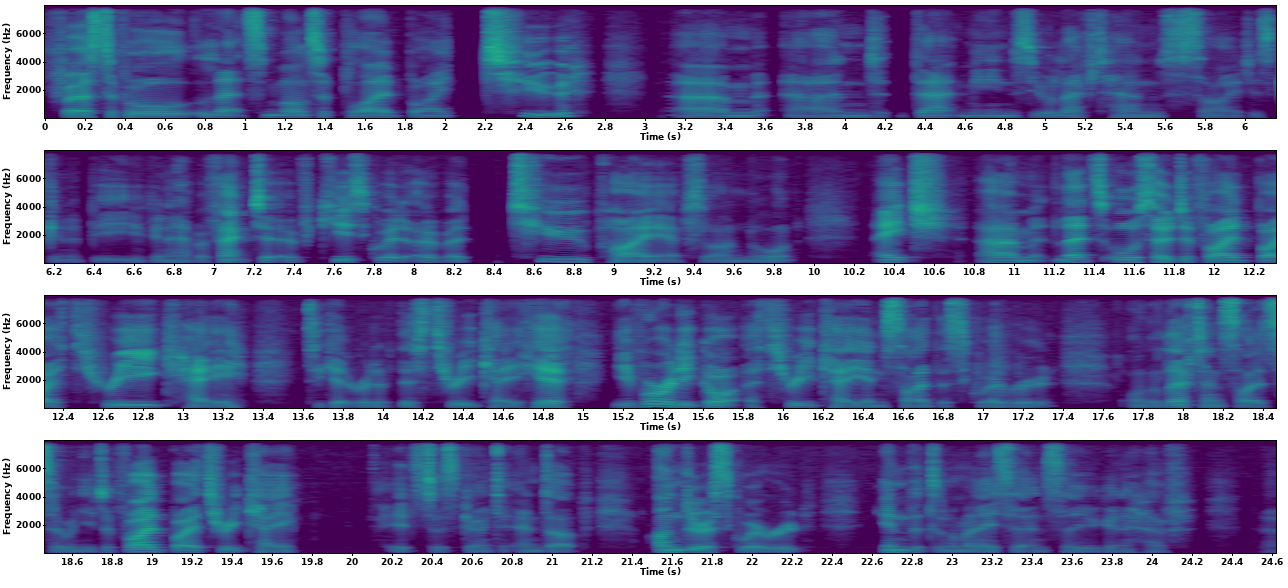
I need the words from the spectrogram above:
First of all, let's multiply by 2. Um, and that means your left-hand side is going to be, you're going to have a factor of q squared over 2 pi epsilon naught h. Um, let's also divide by 3k to get rid of this 3k here. You've already got a 3k inside the square root on the left-hand side, so when you divide by 3k, it's just going to end up under a square root in the denominator, and so you're going to have uh,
